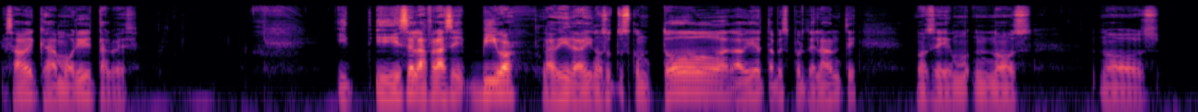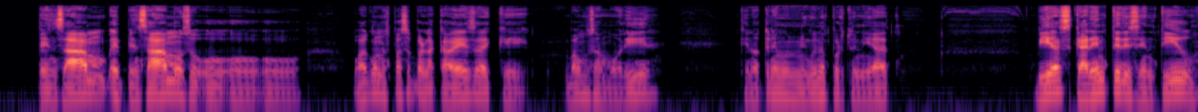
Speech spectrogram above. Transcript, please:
que sabe que va a morir tal vez, y, dice la frase viva la vida y nosotros con toda la vida tal vez por delante nos, nos, nos pensábamos, eh, pensábamos o, o, algo nos pasa por la cabeza de que vamos a morir, que no tenemos ninguna oportunidad. Vidas carentes de sentido,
